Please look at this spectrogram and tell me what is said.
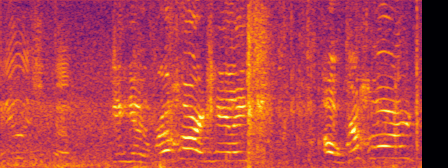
Hali should have. You hit it real hard, Hali. Oh, real hard.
